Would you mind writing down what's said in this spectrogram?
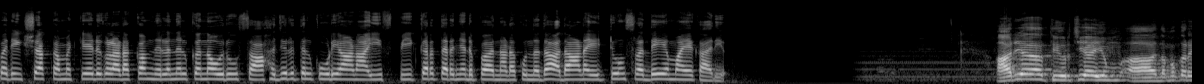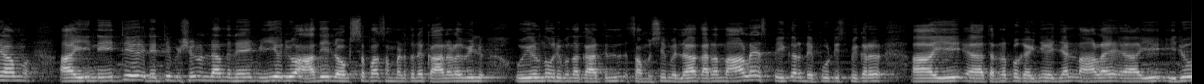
പരീക്ഷാ ക്രമക്കേടുകളടക്കം നിലനിൽക്കുന്ന ഒരു സാഹചര്യത്തിൽ കൂടിയാണ് ഈ സ്പീക്കർ തെരഞ്ഞെടുപ്പ് നടക്കുന്നത്. അതാണ് ഏറ്റവും ശ്രദ്ധേയമായ കാര്യം. ആര്യ തീർച്ചയായും നമുക്കറിയാം ഈ നെറ്റ് നെറ്റ് വിഷയങ്ങളെല്ലാം തന്നെയും ഈ ഒരു ആദ്യ ലോക്സഭാ സമ്മേളനത്തിന്റെ കാലയളവിൽ ഉയർന്നു വരുമെന്ന കാര്യത്തിൽ സംശയമില്ല. കാരണം നാളെ സ്പീക്കർ ഡെപ്യൂട്ടി സ്പീക്കർ ഈ തെരഞ്ഞെടുപ്പ് കഴിഞ്ഞു കഴിഞ്ഞാൽ നാളെ ഈ ഇരു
